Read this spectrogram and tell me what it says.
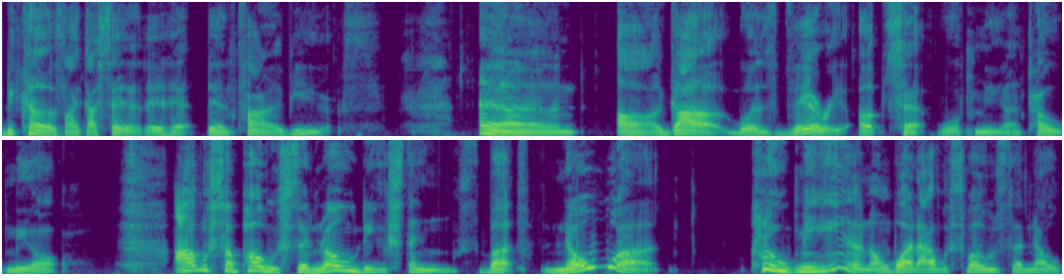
because, like I said, it had been five years. And uh, God was very upset with me and told me off. I was supposed to know these things, but no one clued me in on what I was supposed to know.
